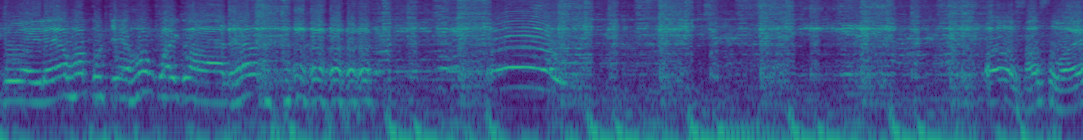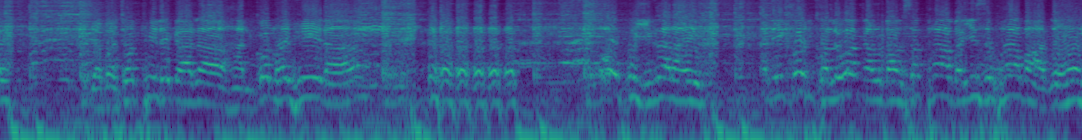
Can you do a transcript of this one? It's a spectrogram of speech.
เหนื่อยแล้วครับกุญแจห้องไวกว่านะฮะาวสวย อย่ามาชดพี่ด้วยการอะหันก้นให้พี่นะ โอ้ยผู้หญิงอะไร อันนี้ก้นคนเรียกว่าการบังซักผ้าไป25บาทเลยฮะ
